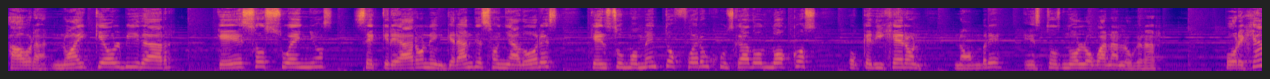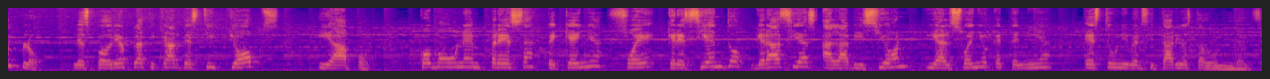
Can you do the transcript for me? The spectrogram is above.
Ahora, no hay que olvidar que esos sueños se crearon en grandes soñadores que en su momento fueron juzgados locos o que dijeron, no hombre, estos no lo van a lograr. Por ejemplo, les podría platicar de Steve Jobs y Apple cómo una empresa pequeña fue creciendo gracias a la visión y al sueño que tenía este universitario estadounidense.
